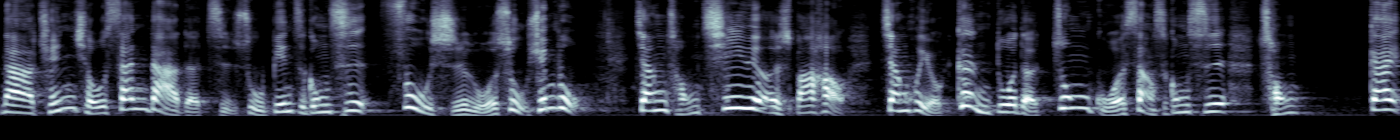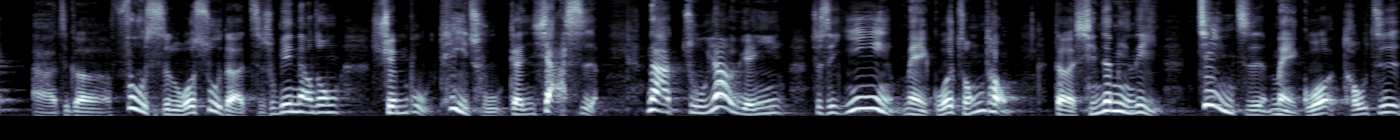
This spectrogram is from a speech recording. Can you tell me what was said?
那全球三大的指数编制公司富时罗素宣布，将从七月二十八号将会有更多的中国上市公司从该啊这个富时罗素的指数编当中宣布剔除跟下市。那主要原因就是因应美国总统的行政命令，禁止美国投资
